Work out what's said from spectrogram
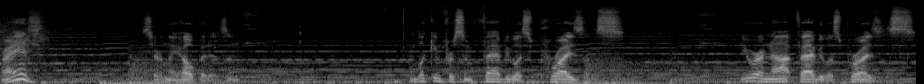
right? Certainly hope it isn't. I'm looking for some fabulous prizes. You are not fabulous prizes.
